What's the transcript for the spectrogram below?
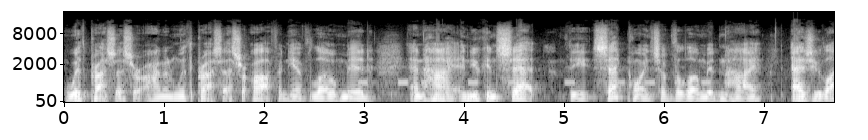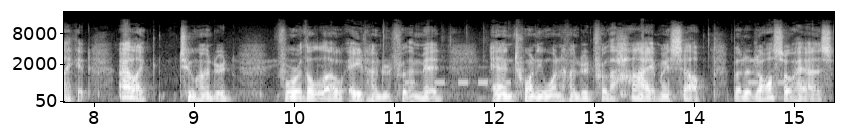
with processor on and with processor off. And you have low, mid, and high. And you can set the set points of the low, mid, and high as you like it. I like 200 for the low, 800 for the mid, and 2100 for the high myself. But it also has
